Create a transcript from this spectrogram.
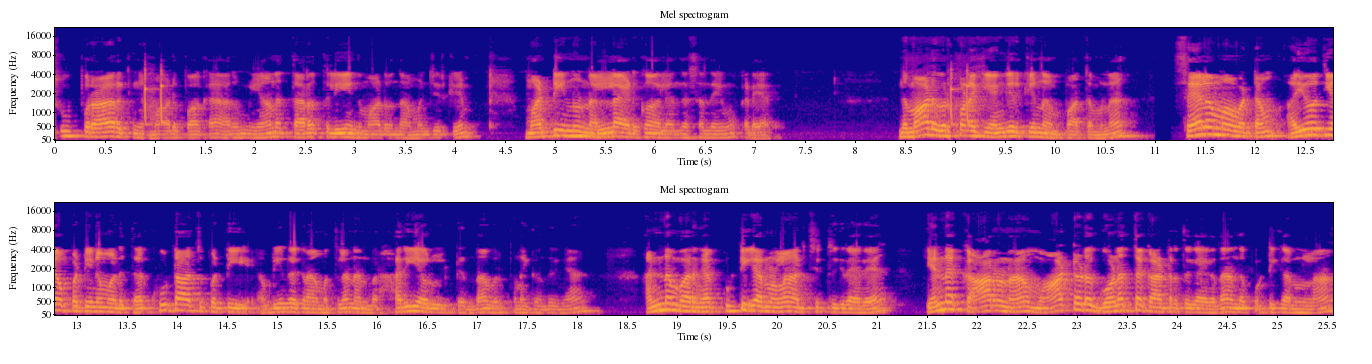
சூப்பராக இருக்குங்க. மாடு பார்க்க அருமையான தரத்துலேயே இந்த மாடு வந்து அமைஞ்சிருக்கு. மடி இன்னும் நல்லா எடுக்கும். அதில் எந்த சந்தேகமும் கிடையாது. இந்த மாடு விற்பனைக்கு எங்கே இருக்குன்னு நம்ம பார்த்தோம்னா சேலம் மாவட்டம் அயோத்தியாப்பட்டினம் அடுத்த கூட்டாத்துப்பட்டி அப்படின்ற கிராமத்தில் நண்பர் ஹரி அவர்கள்ட்ட இருந்தால் விற்பனைக்கு வந்துருங்க அண்ணன் பாருங்க குட்டிக்காரனெல்லாம் அடிச்சிட்டு இருக்கிறாரு. என்ன காரணம் மாட்டோட குணத்தை காட்டுறதுக்காக தான் அந்த குட்டிக்காரனெல்லாம்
